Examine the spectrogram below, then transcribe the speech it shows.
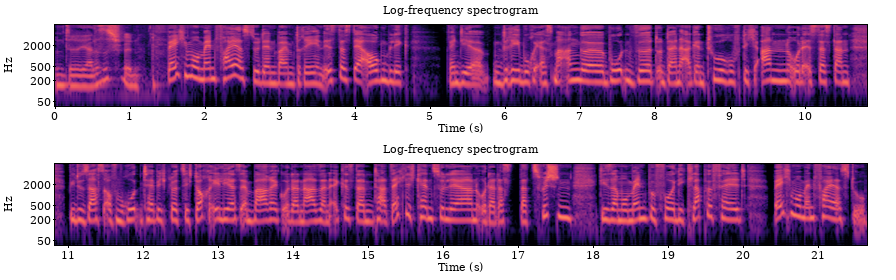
Und äh, ja, das ist schön. Welchen Moment feierst du denn beim Drehen? Ist das der Augenblick, wenn dir ein Drehbuch erstmal angeboten wird und deine Agentur ruft dich an? Oder ist das dann, wie du sagst, auf dem roten Teppich plötzlich doch Elias Mbarek oder Nasan Eckes dann tatsächlich kennenzulernen? Oder das dazwischen, dieser Moment, bevor die Klappe fällt? Welchen Moment feierst du?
